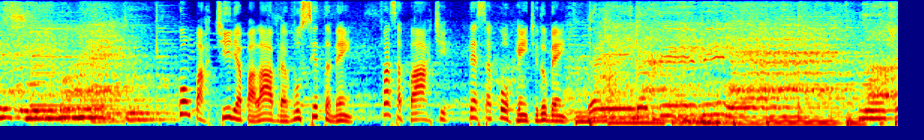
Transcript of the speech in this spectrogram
nesse momento. Compartilhe a palavra você também. Faça parte dessa corrente do bem. E ainda se vier, não te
